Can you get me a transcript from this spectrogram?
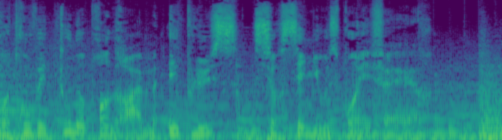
Retrouvez tous nos programmes et plus sur cnews.fr.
